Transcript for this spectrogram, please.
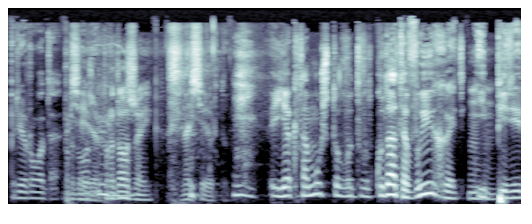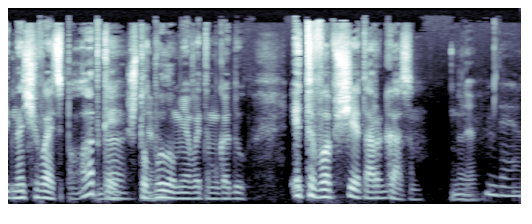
природа. Продолжай. Север. продолжай. На север. И Я к тому, что вот, вот куда-то выехать и Мгм. переночевать с палаткой, Да, что да. было у меня в этом году, это вообще это оргазм. Да. Да.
